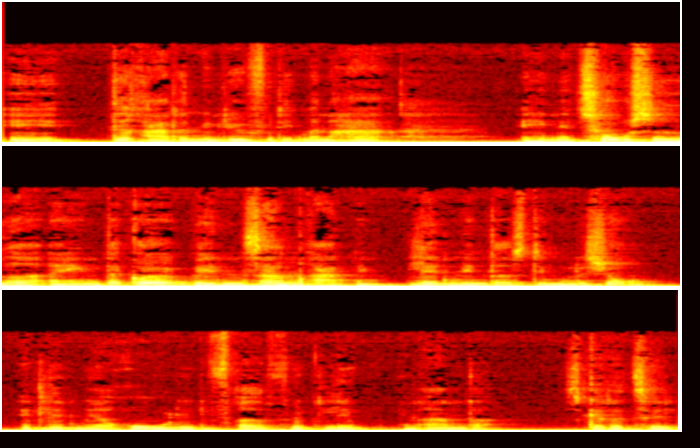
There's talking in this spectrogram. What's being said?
i det rette miljø, fordi man har egentlig to sider af en, der går ved den samme retning. Lidt mindre stimulation, et lidt mere roligt, fredfyldt liv end andre skal der til,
